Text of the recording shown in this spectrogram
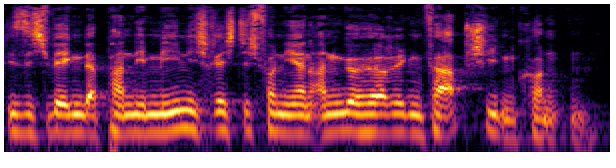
die sich wegen der Pandemie nicht richtig von ihren Angehörigen verabschieden konnten.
